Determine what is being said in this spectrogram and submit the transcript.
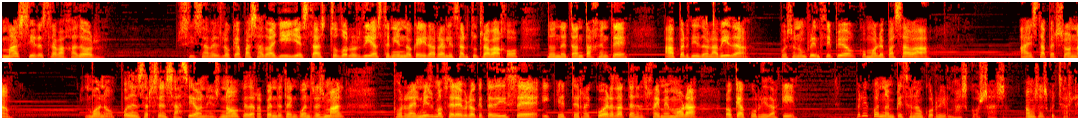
Más si eres trabajador, si sabes lo que ha pasado allí y estás todos los días teniendo que ir a realizar tu trabajo donde tanta gente ha perdido la vida. Pues en un principio, ¿cómo le pasaba a esta persona? Bueno, pueden ser sensaciones, ¿no? Que de repente te encuentres mal por el mismo cerebro que te dice y que te recuerda, te rememora lo que ha ocurrido aquí. Pero ¿y cuando empiezan a ocurrir más cosas? Vamos a escucharle.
